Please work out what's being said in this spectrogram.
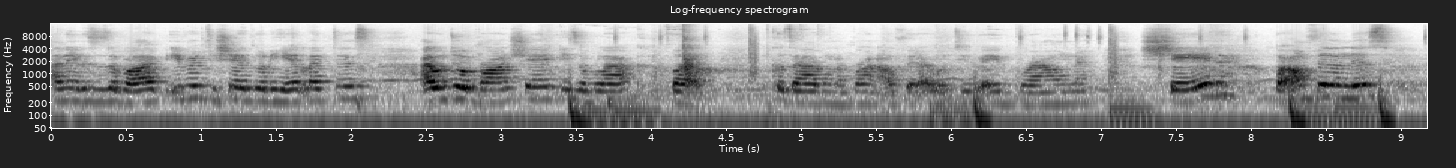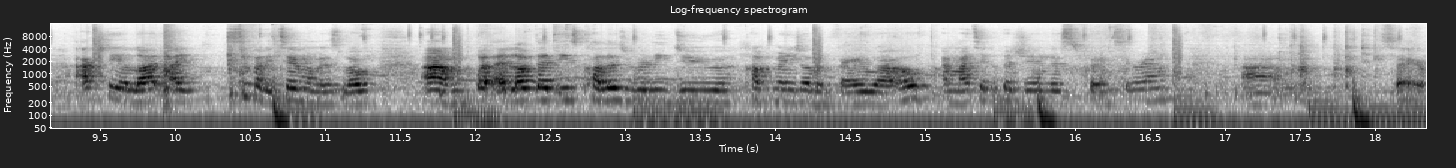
I think this is a vibe. Even if the shades were hair like this, I would do a brown shade. These are black, but because I have on a brown outfit, I would do a brown shade. But I'm feeling this actually a lot. I somebody take on this low. Um, but I love that these colors really do complement each other very well. I might take a picture in this for Instagram. Um, so,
